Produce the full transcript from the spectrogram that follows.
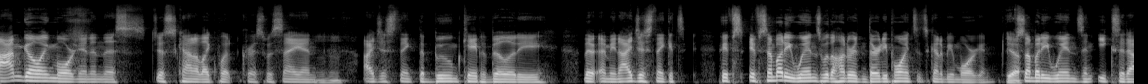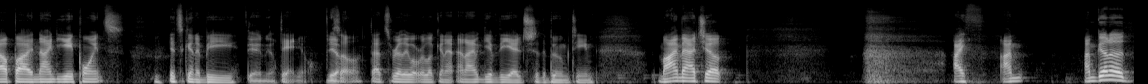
I'm going Morgan in this. Just kind of like what Chris was saying. Mm-hmm. I just think the boom capability. I mean, I just think it's if if somebody wins with 130 points, it's going to be Morgan. Yeah. If somebody wins and ekes it out by 98 points, it's going to be Daniel. Daniel. Yeah. So that's really what we're looking at, and I give the edge to the boom team. My matchup, I th- I'm I'm gonna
